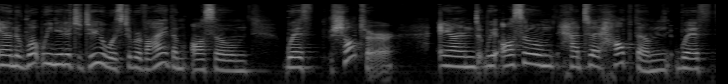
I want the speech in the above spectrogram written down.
And what we needed to do was to provide them also with shelter And we also had to help them with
